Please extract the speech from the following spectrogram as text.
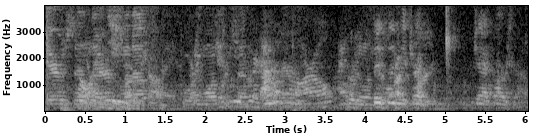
Garrison, they're split up forty-one If we percent. put it out tomorrow, I think. Same thing they tried to jack ours out.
